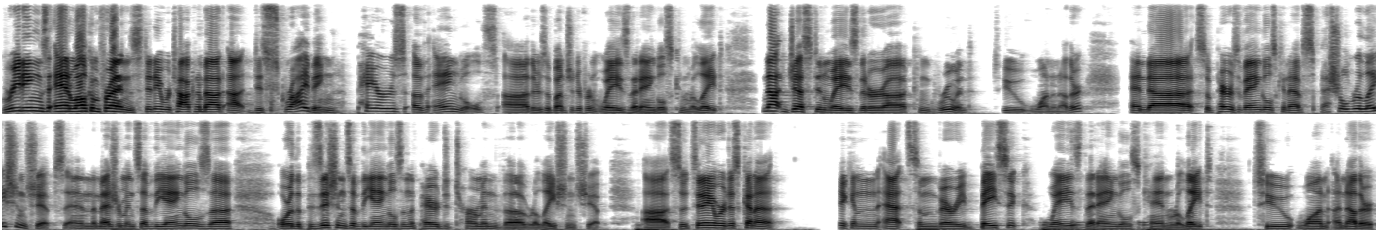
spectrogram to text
Greetings and welcome, friends. Today we're talking about uh, describing pairs of angles. Uh, there's a bunch of different ways that angles can relate, not just in ways that are uh, congruent to one another. And uh, so pairs of angles can have special relationships, and the measurements of the angles uh, or the positions of the angles in the pair determine the relationship. Uh, so today we're just kind of picking at some very basic ways that angles can relate to one another.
